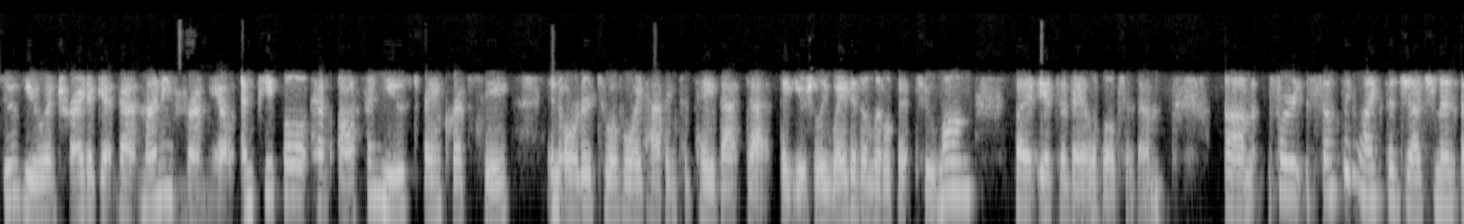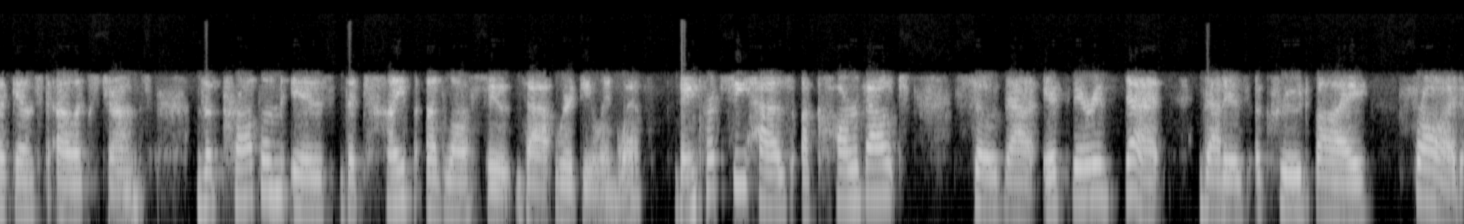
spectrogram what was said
sue you and try to get that money from you. And people have often used bankruptcy in order to avoid having to pay that debt. They usually waited a little bit too long, but it's available to them. Um, for something like the judgment against Alex Jones, the problem is the type of lawsuit that we're dealing with. Bankruptcy has a carve out so that if there is debt that is accrued by fraud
